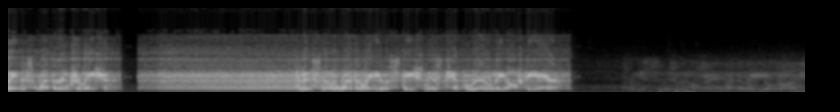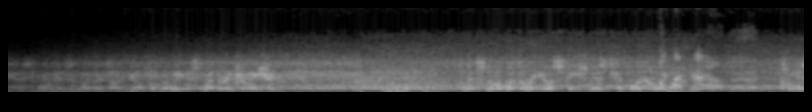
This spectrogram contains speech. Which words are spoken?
latest weather information. This NOAA weather radio station is temporarily off the air. For the latest weather information. This NOAA weather radio station is temporarily What the off the air. hell, dude? Please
